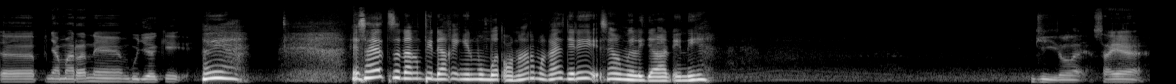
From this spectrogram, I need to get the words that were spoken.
eh, penyamarannya Bu Jaki. Oh iya. Ya saya sedang tidak ingin membuat onar makanya jadi saya memilih jalan ini. Gila, saya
